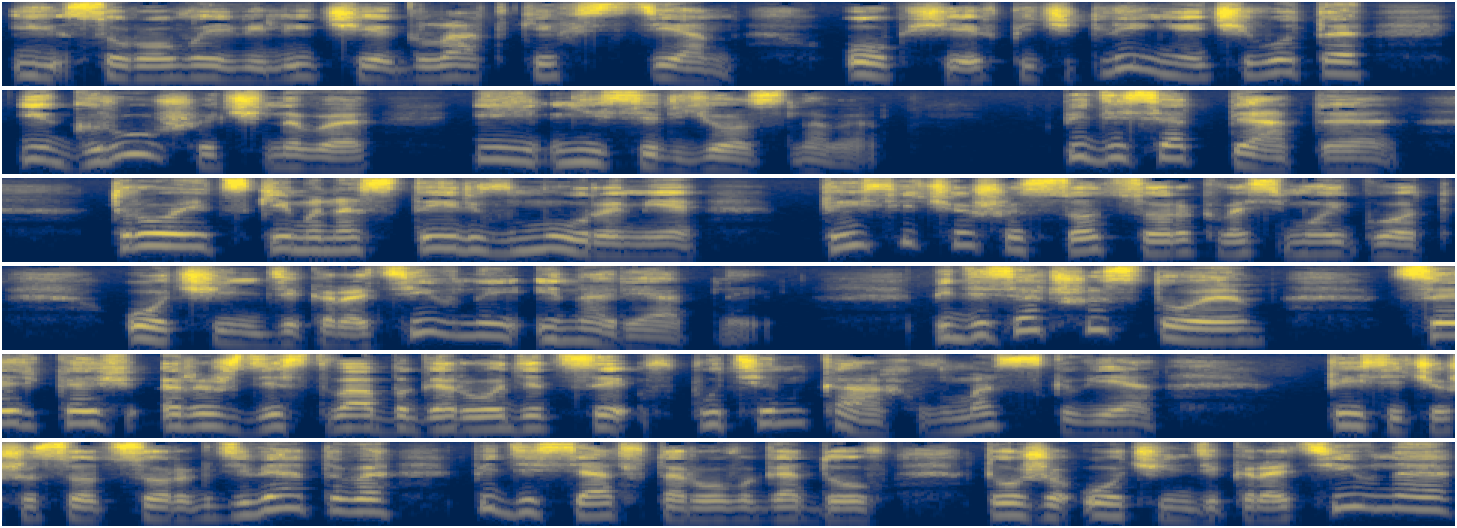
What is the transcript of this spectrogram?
и суровое величие гладких стен, общее впечатление чего-то игрушечного и несерьезного. 55. -е. Троицкий монастырь в Муроме, 1648 год, очень декоративный и нарядный. 56. -е. Церковь Рождества Богородицы в Путинках в Москве. 1649-52 годов. Тоже очень декоративная,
